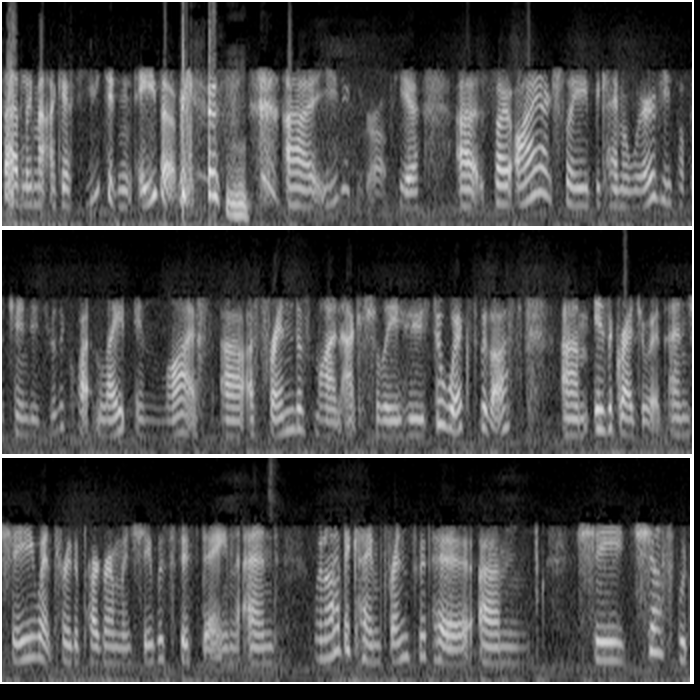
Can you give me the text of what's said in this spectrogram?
sadly, Matt, I guess you didn't either because mm. uh, you didn't grow up here. Uh, so I actually became aware of youth opportunities really quite late in life. Uh, a friend of mine, actually, who still works with us, um, is a graduate, and she went through the program when she was 15 and when I became friends with her, um, she just would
